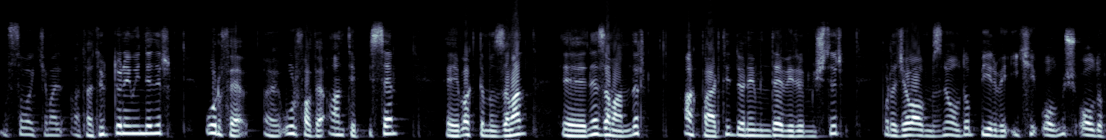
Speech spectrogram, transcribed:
Mustafa Kemal Atatürk dönemindedir. Urfa, e, Urfa ve Antep ise e, baktığımız zaman e, ne zamandır? AK Parti döneminde verilmiştir. Burada cevabımız ne oldu? 1 ve 2 olmuş oldu.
